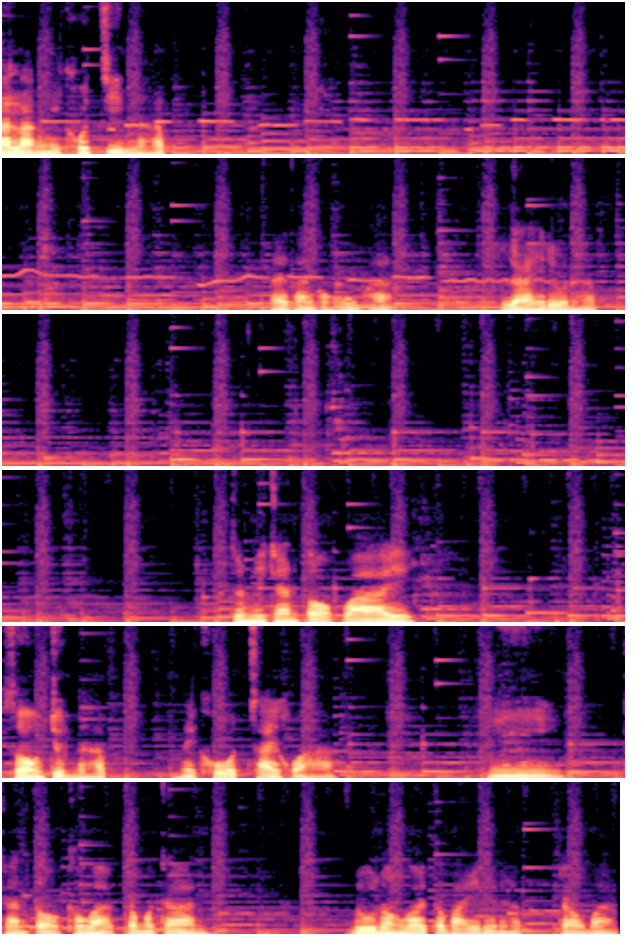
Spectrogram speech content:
ด้านหลังมีโค้ดจีนนะครับ ใต้ฐานขององค์พระขยายให้ดูนะครับ จะมีการตอกไว้ 2 จุดนะครับ ในโค้ดซ้ายขวา มีการตอกคาว่ากรรมการ ดูร่องรอยตะไบด้วยนะครับ เก่ามาก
